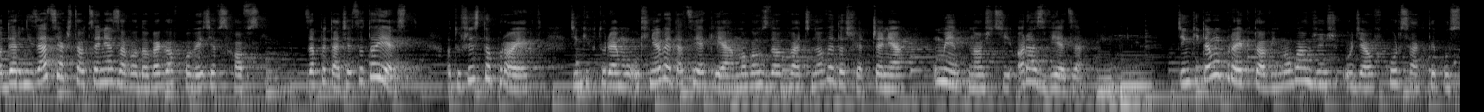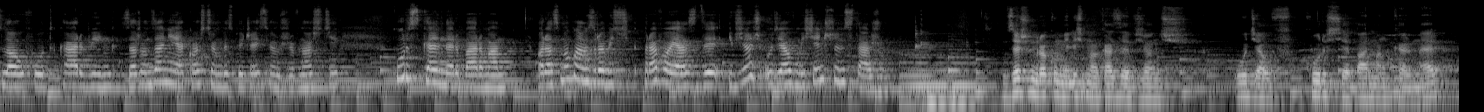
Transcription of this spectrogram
Modernizacja kształcenia zawodowego w powiecie wschowskim. Zapytacie, co to jest? Otóż jest to projekt, dzięki któremu uczniowie tacy jak ja mogą zdobywać nowe doświadczenia, umiejętności oraz wiedzę. Dzięki temu projektowi mogłam wziąć udział w kursach typu Slow Food, Carving, Zarządzanie jakością bezpieczeństwem żywności, kurs Kellner Barman oraz mogłam zrobić prawo jazdy i wziąć udział w miesięcznym stażu. W zeszłym roku mieliśmy okazję wziąć udział w kursie Barman Kellner.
